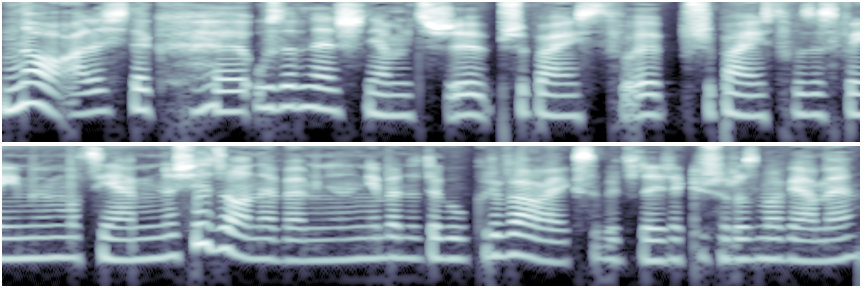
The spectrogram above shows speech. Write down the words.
No, ale się tak e, uzewnętrzniam przy, przy, państwu, e, przy państwu ze swoimi emocjami. No siedzą one we mnie, no nie będę tego ukrywała, jak sobie tutaj tak już rozmawiamy.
